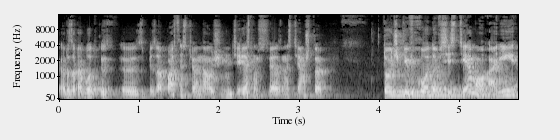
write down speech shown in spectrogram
разработка с безопасностью, она очень интересна, связана с тем, что точки входа в систему, они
